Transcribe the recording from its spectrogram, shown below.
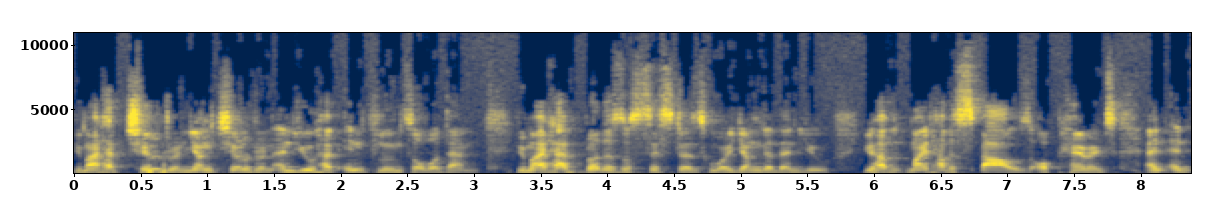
You might have children, young children, and you have influence over them. You might have brothers or sisters who are younger than you. You have might have a spouse or parents, and and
